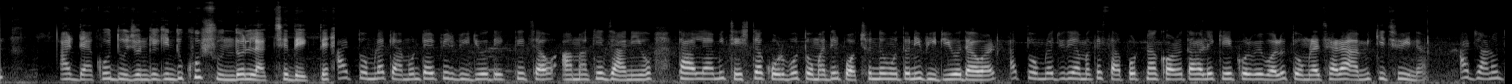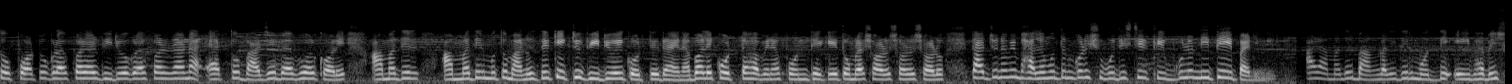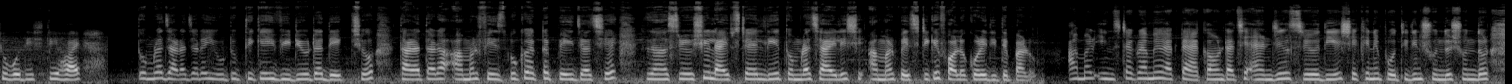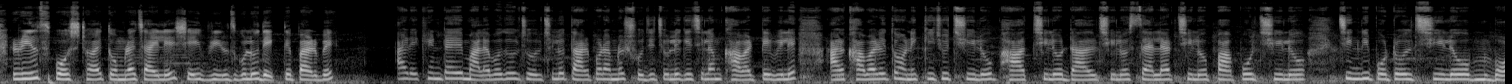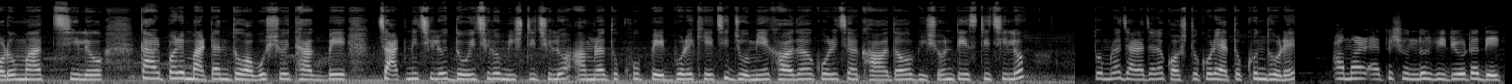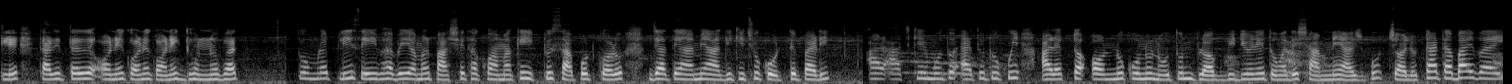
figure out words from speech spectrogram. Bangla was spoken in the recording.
আর দেখো, দুজনকে কিন্তু খুব সুন্দর লাগছে দেখতে। আর তোমরা কেমন টাইপের ভিডিও দেখতে চাও, আমাকে জানিও। তাহলে আমি চেষ্টা করব তোমাদের পছন্দ মতনই ভিডিও দেওয়ার। আর তোমরা যদি আমাকে সাপোর্ট না করো, তাহলে কে করবে বলো? তোমরা ছাড়া আমি কিছুই না। আর জানো তো ফটোগ্রাফার আর ভিডিওগ্রাফাররা না এত বাজে ব্যবহার করে। আমাদের আমাদের মতো মানুষদেরকে একটু ভিডিওই করতে দেয় না। বলে, করতে হবে না ফোন থেকে, তোমরা সরো সরো সরো। তার জন্য আমি ভালো মতন করে শুভদৃষ্টির ক্লিপগুলো নিতেই পারিনি। আর আমাদের বাঙালিদের মধ্যে এইভাবেই শুভদৃষ্টি হয়। তোমরা যারা যারা ইউটিউব থেকে এই ভিডিওটা দেখছ, তারা তারা আমার ফেসবুকেও একটা পেজ আছে শ্রেয়সী লাইফস্টাইল দিয়ে তোমরা চাইলে আমার পেজটিকে ফলো করে দিতে পারো। আমার ইনস্টাগ্রামেও একটা অ্যাকাউন্ট আছে অ্যাঞ্জেল শ্রেয় দিয়ে। সেখানে প্রতিদিন সুন্দর সুন্দর রিলস পোস্ট হয়, তোমরা চাইলে সেই রিলসগুলো দেখতে পারবে। আর এখানটায় মালাবদল চলছিল, তারপর আমরা সোজে চলে গেছিলাম খাবার টেবিলে। আর খাবারে তো অনেক কিছু ছিল, ভাত ছিল, ডাল ছিল, স্যালাড ছিল, পাঁপড় ছিল, চিংড়ি পটল ছিল, বড় মাছ ছিল। তারপরে মাটন তো অবশ্যই থাকবে, চাটনি ছিল, দই ছিল, মিষ্টি ছিল। আমরা তো খুব পেট ভরে খেয়েছি, জমিয়ে খাওয়া দাওয়া করেছি আর খাওয়া দাওয়া ভীষণ টেস্টি ছিল। তোমরা যারা যারা কষ্ট করে এতক্ষণ ধরে আমার এত সুন্দর ভিডিওটা দেখলে, তাদের তাদের অনেক অনেক অনেক ধন্যবাদ। তোমরা প্লিজ এইভাবেই আমার পাশে থাকো, আমাকে একটু সাপোর্ট করো, যাতে আমি আগে কিছু করতে পারি। আর আজকের মতো এতটুকুই আর একটা অন্য কোনো নতুন ব্লগ ভিডিও নিয়ে তোমাদের সামনে আসব। চলো, টাটা বাই বাই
